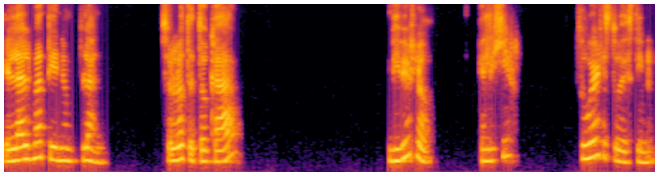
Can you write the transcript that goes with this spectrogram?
El alma tiene un plan. Solo te toca vivirlo, elegir. Tú eres tu destino.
